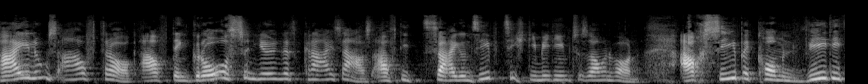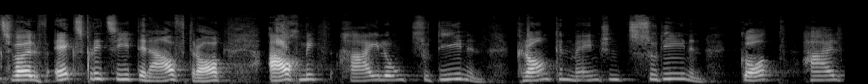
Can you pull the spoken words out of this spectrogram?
Heilungsauftrag auf den großen Jüngerkreis aus, auf die 72, die mit ihm zusammen waren. Auch sie bekommen wie die zwölf explizit den Auftrag, auch mit Heilung zu dienen, kranken Menschen zu dienen. Gott heilt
